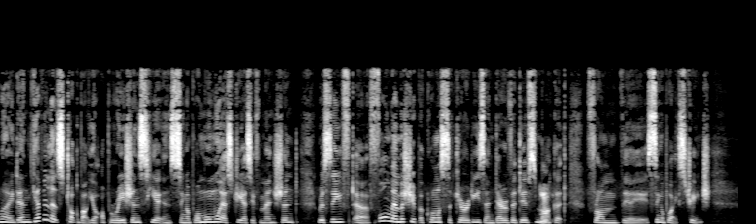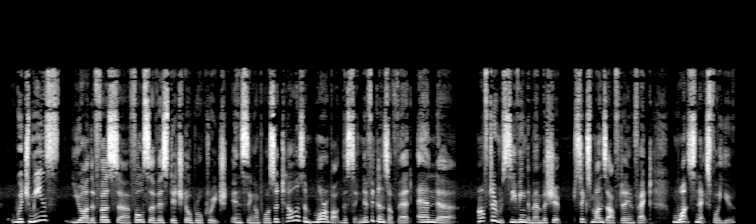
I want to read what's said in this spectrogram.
Right. And Gavin, let's talk about your operations here in Singapore. Moomoo SG, as you've mentioned, received uh, full membership across securities and derivatives market from the Singapore Exchange, which means you are the first uh, full service digital brokerage in Singapore. So tell us more about the significance of that. And uh, after receiving the membership, six months after, in fact, what's next for you?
